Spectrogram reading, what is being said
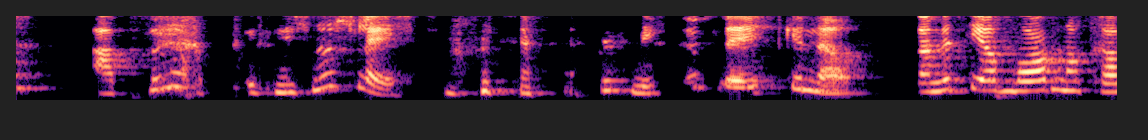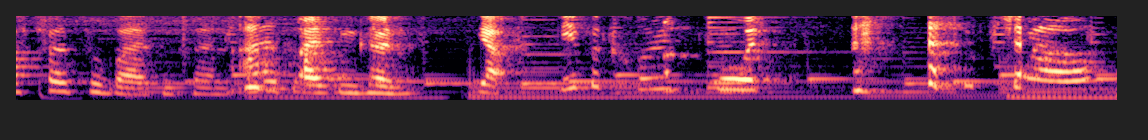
absolut. Ist nicht nur schlecht. Ist nicht nur schlecht, genau. Damit Sie auch morgen noch kraftvoll zubeißen können. Zubeißen können. Ja, liebe Grüße. Gut. Ciao.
